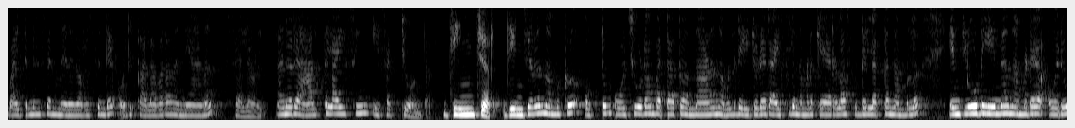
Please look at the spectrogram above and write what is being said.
വൈറ്റമിൻസ് ആൻഡ് മിനറൽസിന്റെ ഒരു കലവറ തന്നെയാണ് സെലറി അതിനൊരു ആൽക്കലൈസിങ് ഇഫക്റ്റും ഉണ്ട്. ജിഞ്ചർ ജിഞ്ചർ നമുക്ക് ഒട്ടും ഒഴിച്ചുകൂടാൻ പറ്റാത്ത ഒന്നാണ്. നമ്മൾ ഡേ ടു ഡേ ലൈഫിൽ നമ്മുടെ കേരള ഫുഡിലൊക്കെ നമ്മൾ ഇൻക്ലൂഡ് ചെയ്യുന്ന നമ്മുടെ ഒരു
